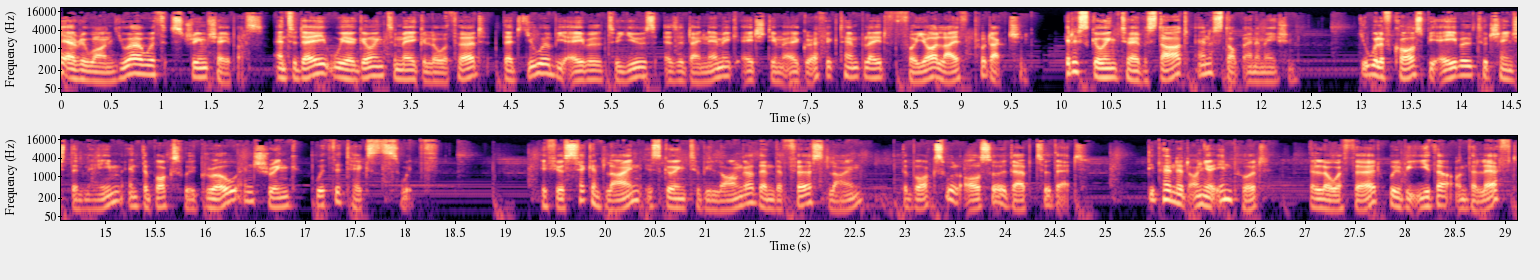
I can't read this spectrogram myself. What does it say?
everyone, you are with StreamShapers, and today we are going to make a lower third that you will be able to use as a dynamic HTML graphic template for your live production. It is going to have a start and a stop animation. You will of course be able to change the name and the box will grow and shrink with the text's width. If your second line is going to be longer than the first line, the box will also adapt to that. Dependent on your input, the lower third will be either on the left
